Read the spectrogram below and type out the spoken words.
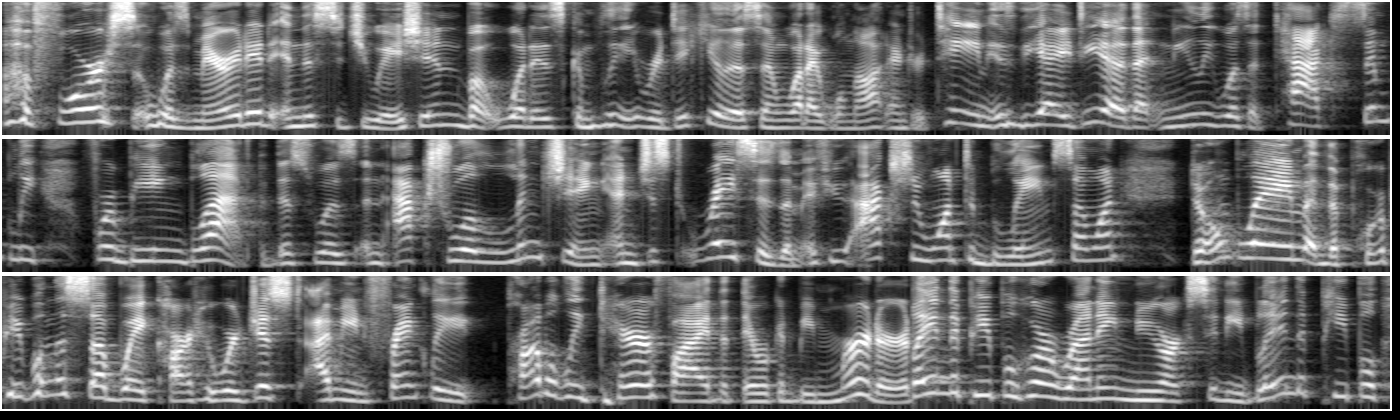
of force was merited in this situation, but what is completely ridiculous and what I will not entertain is the idea that Neely was attacked simply for being black, that this was an actual lynching and just racism. If you actually want to blame someone, don't blame the poor people in the subway cart who were just, I mean, frankly, probably terrified that they were going to be murdered. Blame the people who are running New York City. Blame the people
